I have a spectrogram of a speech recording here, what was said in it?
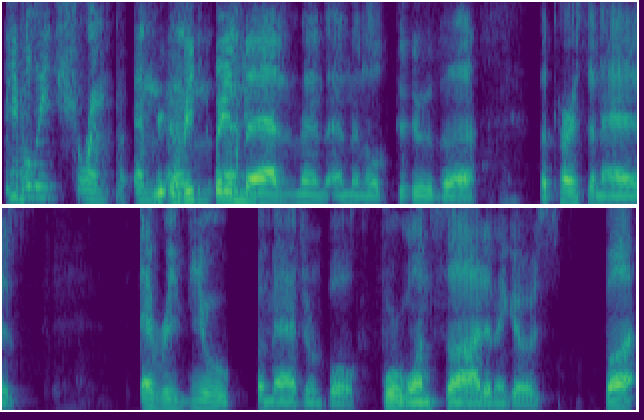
people eat shrimp and, and- between and- that and then and then he'll do the the person has every view imaginable for one side and then goes but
